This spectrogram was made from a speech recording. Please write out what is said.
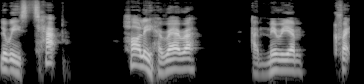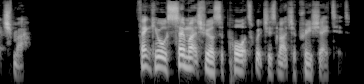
Louise Tapp, Harley Herrera, and Miriam Kretschmer. Thank you all so much for your support, which is much appreciated.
